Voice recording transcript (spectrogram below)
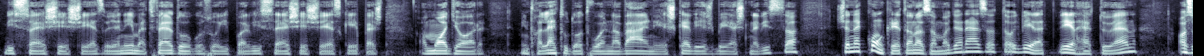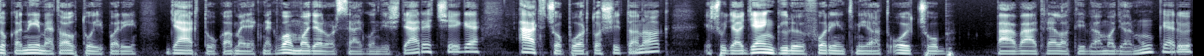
visszaeséséhez, vagy a német feldolgozóipar visszaeséséhez képest a magyar mintha le tudott volna válni, és kevésbé esne vissza, és ennek konkrétan az a magyarázata, hogy vélhetően azok a német autóipari gyártók, amelyeknek van Magyarországon is gyáregysége, átcsoportosítanak, és ugye a gyengülő forint miatt olcsóbb vált relatíve a magyar munkaerő,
